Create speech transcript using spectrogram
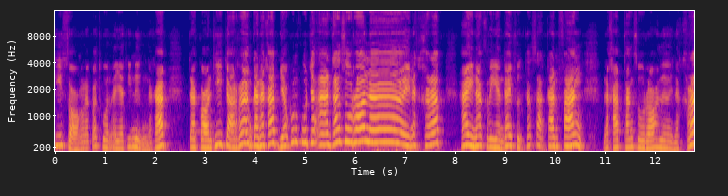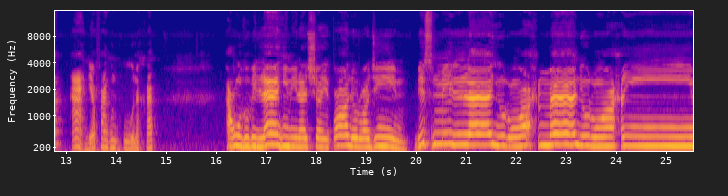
ที่สองแล้วก็ทวนอายะที่หนึ่งนะครับ แต่ก่อนที่จะเริ่มกันนะครับ เดี๋ยวคุณครูจะอ่านทั้งสุเราะห์เลยนะครับ ให้นักเรียนได้ฝึกทักษะการฟังนะครับ ทั้งสุเราะห์เลยนะครับอ่ะเดี๋ยวฟังคุณครูนะครับ أعوذ بالله من الشيطان الرجيم بسم الله الرحمن الرحيم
